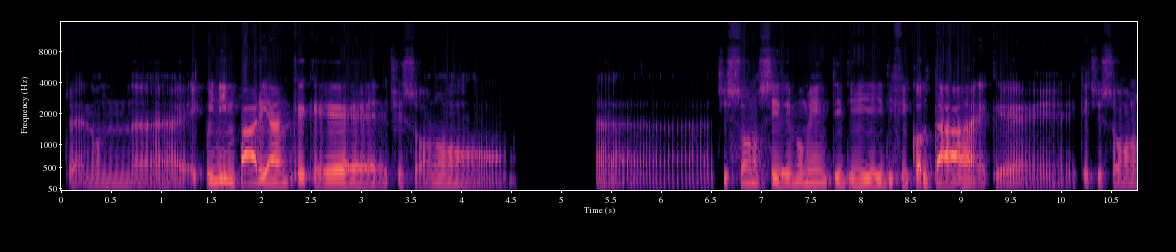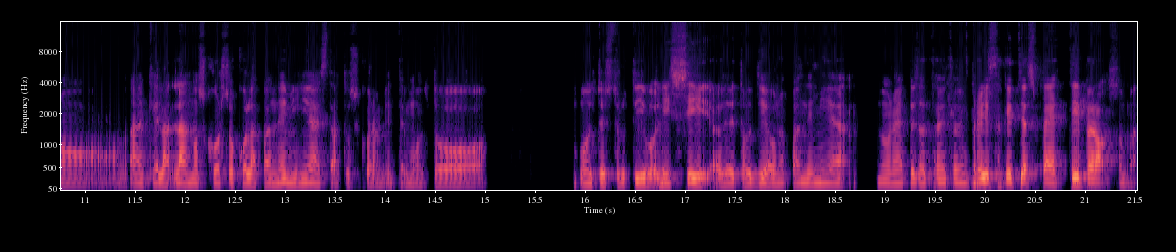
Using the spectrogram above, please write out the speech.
Cioè non, eh, e quindi impari anche che ci sono eh, ci sono sì dei momenti di difficoltà e che, che ci sono anche l'anno scorso con la pandemia è stato sicuramente molto, molto istruttivo. Lì sì, ho detto, oddio, una pandemia non è esattamente l'imprevista che ti aspetti, però insomma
